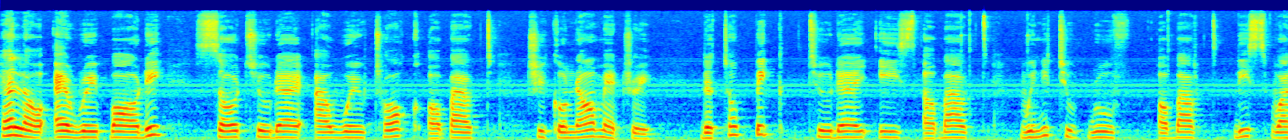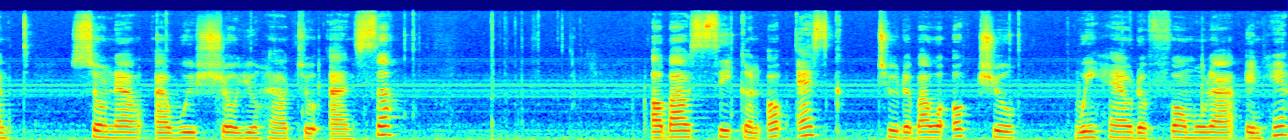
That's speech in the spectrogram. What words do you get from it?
Hello everybody. So today I will talk about trigonometry. The topic today is about we need to prove about this one. So now I will show you how to answer. About secant of s to the power of 2, we have the formula in here.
